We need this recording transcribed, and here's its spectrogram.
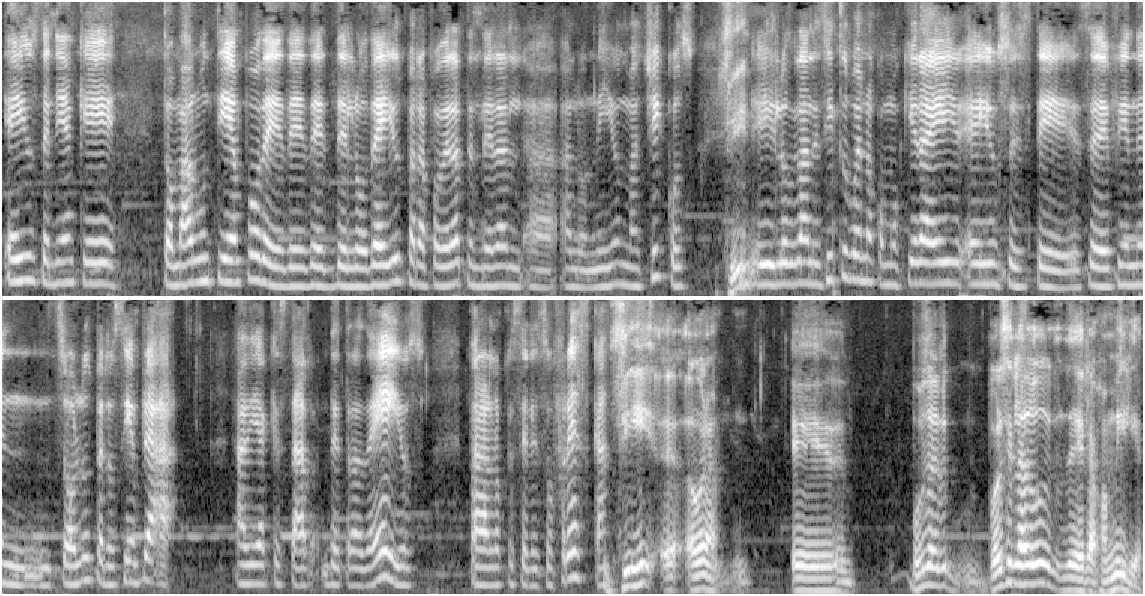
ellos tenían que tomar un tiempo de, de, de, lo de ellos para poder atender a, los niños más chicos. Sí. Y los grandecitos, bueno, como quiera ellos, este, se defienden solos, pero siempre había que estar detrás de ellos para lo que se les ofrezca. Sí, eh, ahora, eh, por ese lado de la familia.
